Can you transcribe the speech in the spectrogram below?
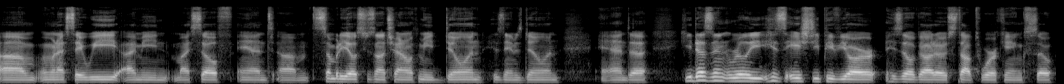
Um, and when I say we, I mean myself and um, somebody else who's on the channel with me, Dylan. His name is Dylan, and uh, he doesn't really his HD PVR, his Elgato stopped working, so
